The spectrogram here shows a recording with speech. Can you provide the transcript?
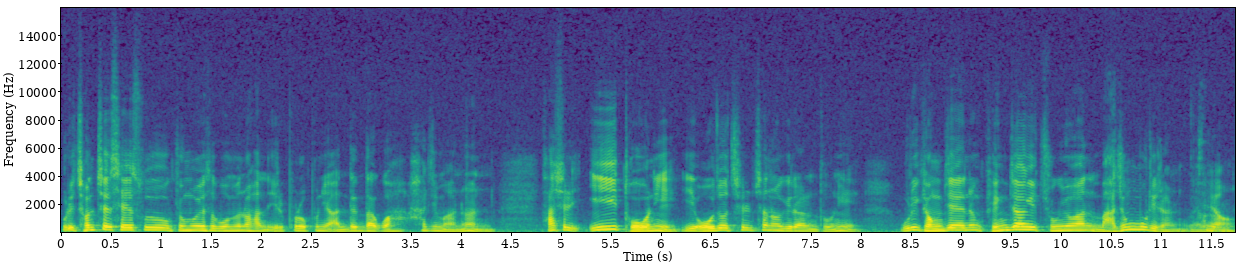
우리 전체 세수 규모에서 보면은 한 1%뿐이 안 된다고 하- 하지만은 사실 이 돈이 이 5조 7천억이라는 돈이 우리 경제에는 굉장히 중요한 마중물이라는 거예요.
